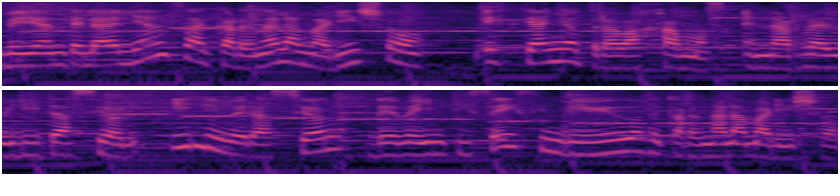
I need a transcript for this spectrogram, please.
Mediante la Alianza Cardenal Amarillo, este año trabajamos en la rehabilitación y liberación de 26 individuos de cardenal amarillo.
